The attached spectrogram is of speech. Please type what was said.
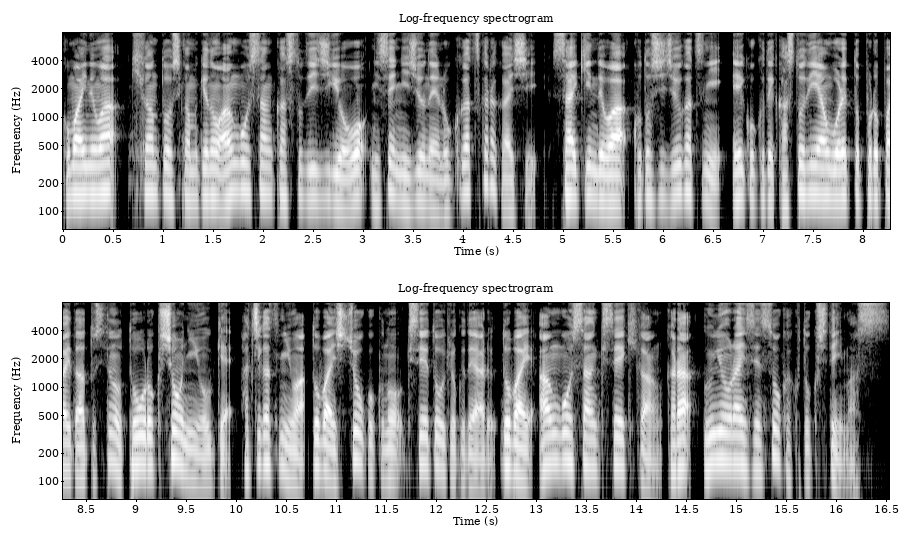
狛犬は機関投資家向けの暗号資産カストディ事業を2020年6月から開始。最近では今年10月に英国でカストディアンウォレットプロパイダーとしての登録承認を受け、8月にはドバイ市長国の規制当局であるドバイ暗号資産規制機関から運用ライセンスを獲得しています。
